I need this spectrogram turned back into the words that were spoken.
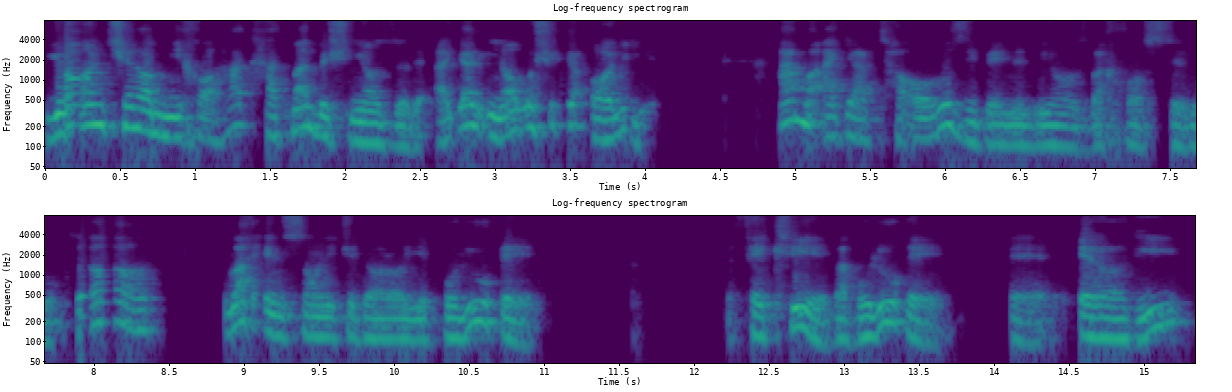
یا آنچه را می‌خواهد حتما بهش نیاز داره. اگر اینا باشه که عالیه. اما اگر تعارضی بین نیاز و خواسته رخ داد وقت انسانی که دارای بلوغ فکریه و بلوغ ارادی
